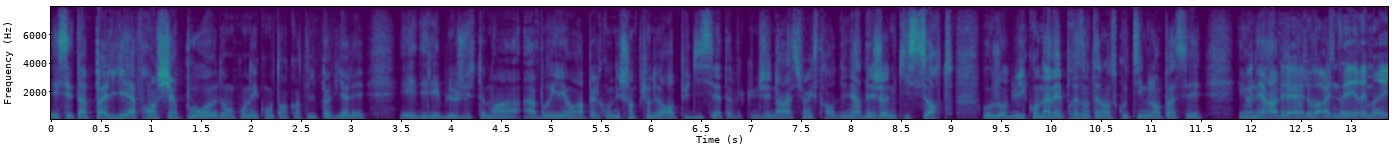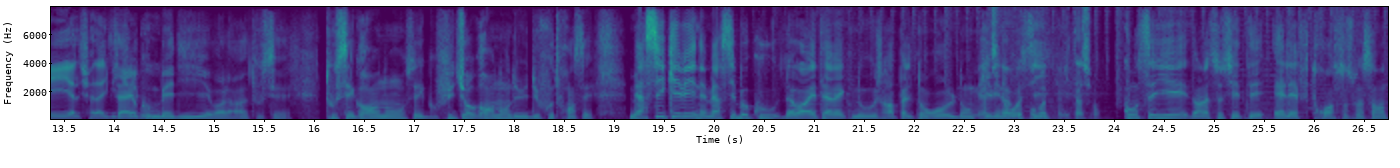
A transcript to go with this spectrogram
et c'est un palier à franchir pour eux, donc on est content quand ils peuvent y aller et aider les Bleus justement à, à briller. On rappelle qu'on est champion d'Europe U17 avec une génération extraordinaire, des jeunes qui sortent aujourd'hui, qu'on avait présenté dans le scouting l'an passé et on est ravis. Warren. Zaire Emery, El Shaddai. Koumbedi, et voilà, tous ces, tous ces grands noms, ces futurs grands noms du, du foot français. Merci Kevin, merci beaucoup d'avoir été avec nous. Je rappelle ton rôle, donc Merci Kevin Rossi, pour votre invitation. Conseiller dans la société LF360.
